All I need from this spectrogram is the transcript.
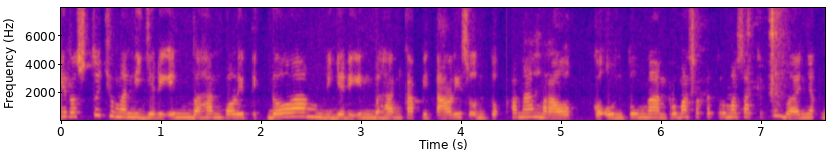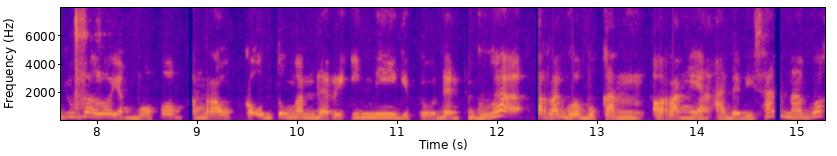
virus tuh cuma dijadiin bahan politik doang dijadiin bahan kapitalis untuk apa namanya meraup keuntungan. Rumah sakit rumah sakit tuh banyak juga loh yang bohong yang meraup keuntungan dari ini gitu. Dan gua karena gua bukan orang yang ada di sana gua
